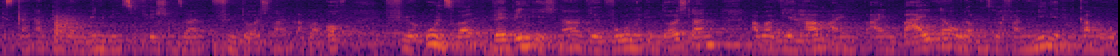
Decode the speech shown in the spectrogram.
Es kann am Ende eine Win-Win-Situation sein für Deutschland, aber auch für uns, weil wer bin ich? Ne? Wir wohnen in Deutschland, aber wir haben ein, ein Beine oder unsere Familien in Kamerun.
